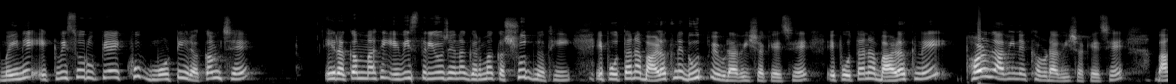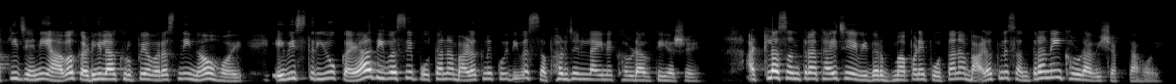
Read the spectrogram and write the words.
મહિને એકવીસો રૂપિયા એ ખૂબ મોટી રકમ છે. એ રકમમાંથી એવી સ્ત્રીઓ જેના ઘરમાં કશું જ નથી, એ પોતાના બાળકને દૂધ પીવડાવી શકે છે, એ પોતાના બાળકને ફળ લાવીને ખવડાવી શકે છે, બાકી જેની આવક અઢી લાખ રૂપિયા વર્ષની ન હોય, એવી સ્ત્રીઓ કયા દિવસે પોતાના બાળકને કોઈ દિવસ સફરજન લાવીને ખવડાવતી હશે? આટલા સંતરા થાય છે એ વિદર્ભમાં, પણ એ પોતાના બાળકને સંતરા નહીં ખવડાવી શકતા હોય.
